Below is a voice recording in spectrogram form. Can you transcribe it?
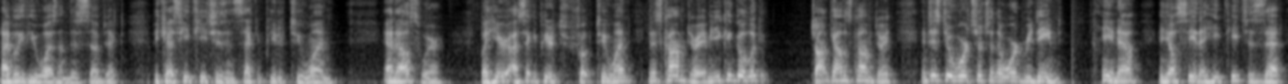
And I believe he was on this subject because he teaches in 2 Peter 2 1 and elsewhere. But here, uh, 2 Peter 2 1 in his commentary, I mean, you can go look at John Calvin's commentary and just do a word search on the word redeemed, you know, and you'll see that he teaches that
